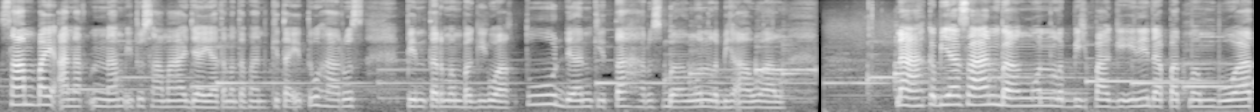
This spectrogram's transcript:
sampai anak enam itu sama aja ya teman-teman. Kita itu harus pinter membagi waktu dan kita harus bangun lebih awal Nah, kebiasaan bangun lebih pagi ini dapat membuat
